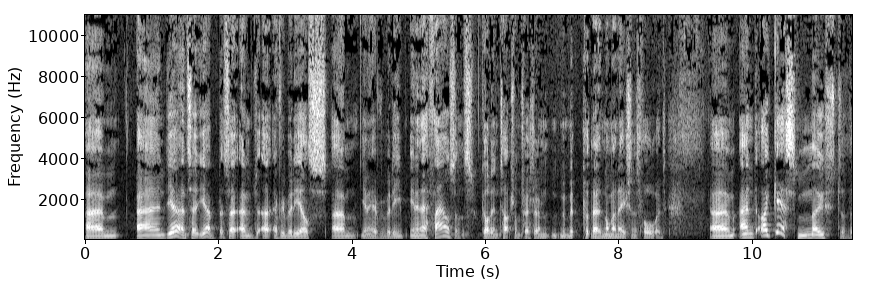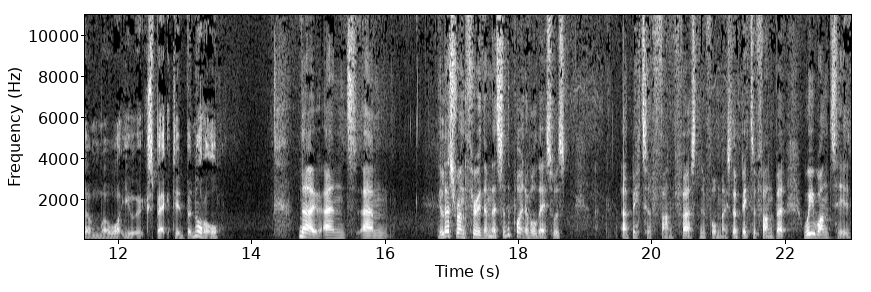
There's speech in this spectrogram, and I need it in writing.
Um, and yeah, and so yeah, but so and uh, everybody else, um, you know, everybody you know, their thousands got in touch on Twitter and m- m- put their nominations forward. Um, and I guess most of them were what you expected, but not all. No, and um, let's run through them then. So the point of all this was a bit of fun, first and foremost, a bit of fun. But we wanted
